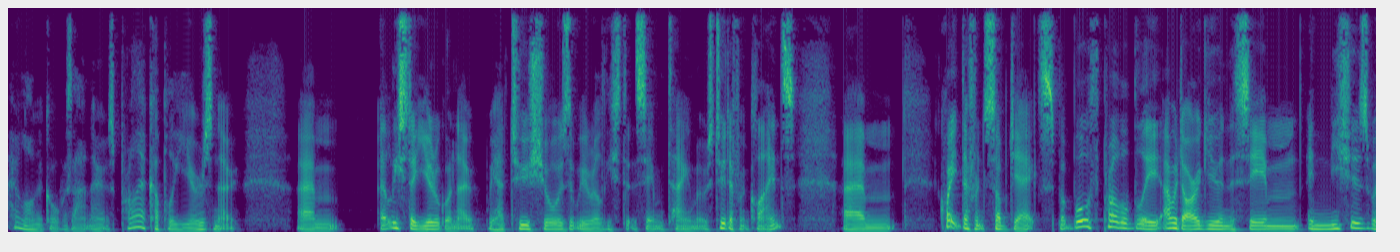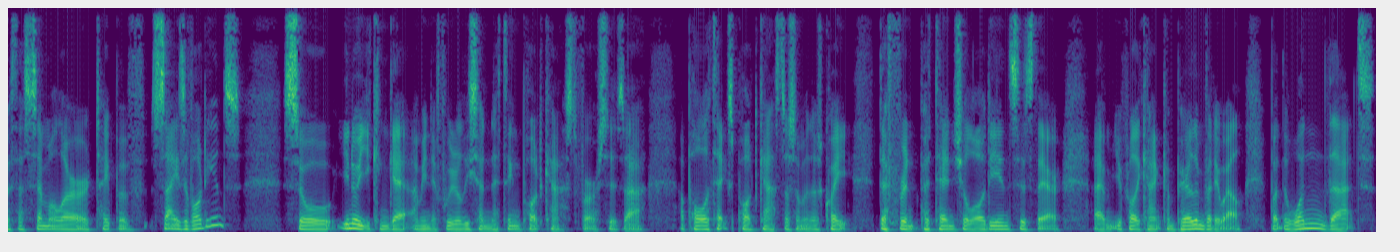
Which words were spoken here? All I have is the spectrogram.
how long ago was that now? It was probably a couple of years now. Um, at least a year ago now, we had two shows that we released at the same time. It was two different clients, um, quite different subjects, but both probably, I would argue, in the same in niches with a similar type of size of audience. So you know, you can get. I mean, if we release a knitting podcast versus a, a politics podcast or something, there's quite different potential audiences there. Um, you probably can't compare them very well. But the one that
